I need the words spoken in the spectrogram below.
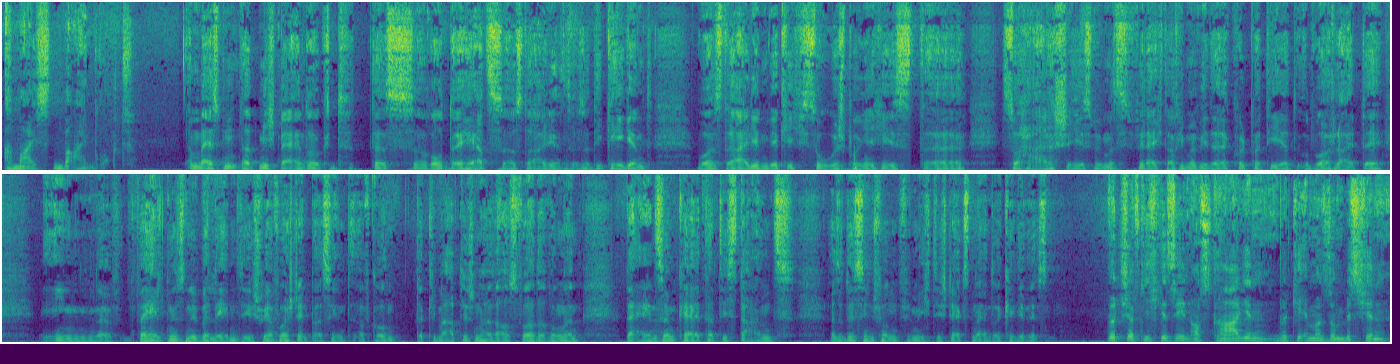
am meisten beeindruckt? Am meisten hat mich beeindruckt das rote Herz Australiens, also die Gegend, wo Australien wirklich so ursprünglich ist, äh, so harsch ist, wie man es vielleicht auch immer wieder kolportiert und wo auch Leute in äh, Verhältnissen überleben, die schwer vorstellbar sind, aufgrund der klimatischen Herausforderungen, der Einsamkeit, der Distanz. Also das sind schon für mich die stärksten Eindrücke gewesen. Wirtschaftlich gesehen, Australien wird hier immer so ein bisschen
